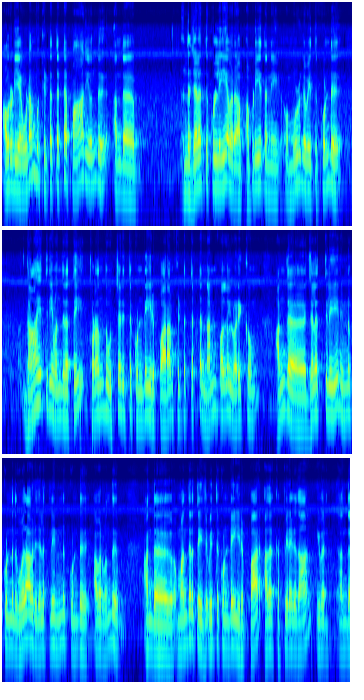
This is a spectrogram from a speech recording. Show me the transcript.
அவருடைய உடம்பு கிட்டத்தட்ட பாதி வந்து அந்த அந்த ஜலத்துக்குள்ளேயே அவர் அப்- அப்படியே தன்னை மூழ்க வைத்துக்கொண்டு காயத்ரி மந்திரத்தை தொடர்ந்து உச்சரித்து கொண்டே இருப்பாராம். கிட்டத்தட்ட நண்பகல் வரைக்கும் அந்த ஜலத்திலேயே நின்று கொண்டு அந்த கோதாவரி ஜலத்திலே நின்று கொண்டு அவர் வந்து அந்த மந்திரத்தை ஜெபித்து கொண்டே இருப்பார். அதற்கு பிறகுதான் இவர் அந்த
